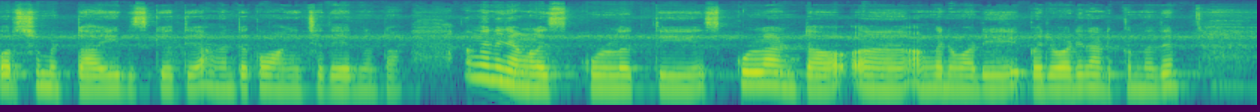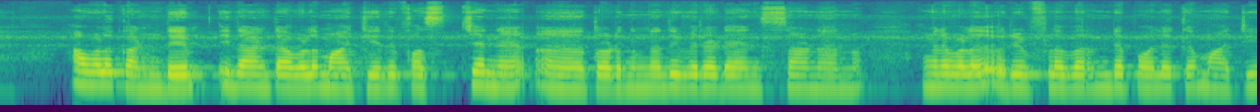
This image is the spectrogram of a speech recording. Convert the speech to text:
കുറച്ച് മിഠായി ബിസ്ക്കറ്റ് അങ്ങനത്തെ ഒക്കെ വാങ്ങിച്ചതായിരുന്നു കേട്ടോ അങ്ങനെ ഞങ്ങൾ സ്കൂളിലെത്തി. സ്കൂളിലാണ് കേട്ടോ അംഗനവാടി പരിപാടി നടക്കുന്നത്. അവളെ കണ്ട് ഇതാണ് കേട്ടോ അവൾ മാറ്റിയത്. ഫസ്റ്റ് തന്നെ തുടങ്ങുന്നത് ഇവരെ ഡാൻസാണ് പറഞ്ഞു. അങ്ങനെ അവൾ ഒരു ഫ്ലവറിന്റെ പോലെയൊക്കെ മാറ്റി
